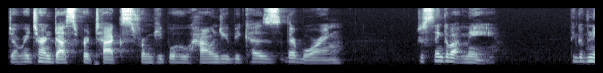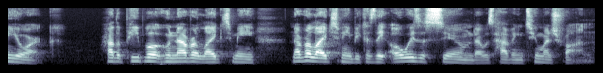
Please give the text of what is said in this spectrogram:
Don't return desperate texts from people who hound you because they're boring. Just think about me. Think of New York. How the people who never liked me never liked me because they always assumed I was having too much fun.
